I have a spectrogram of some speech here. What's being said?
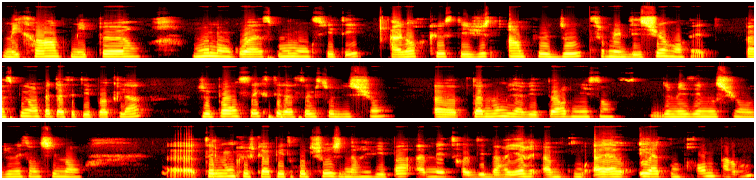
mes craintes, mes peurs, mon angoisse, mon anxiété, alors que c'était juste un peu d'eau sur mes blessures en fait. Parce que, en fait, à cette époque-là, je pensais que c'était la seule solution, euh, tellement j'avais peur de mes, de mes émotions, de mes sentiments. Euh, tellement que je capais trop de choses, je n'arrivais pas à mettre des barrières et à, comprendre pardon,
